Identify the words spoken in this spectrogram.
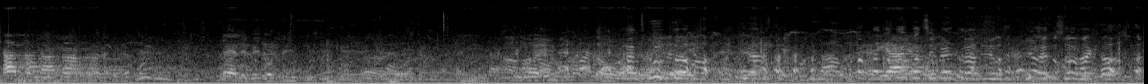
È tutto! Quanto tempo ci mettono a dirlo? Io detto solo una cosa.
